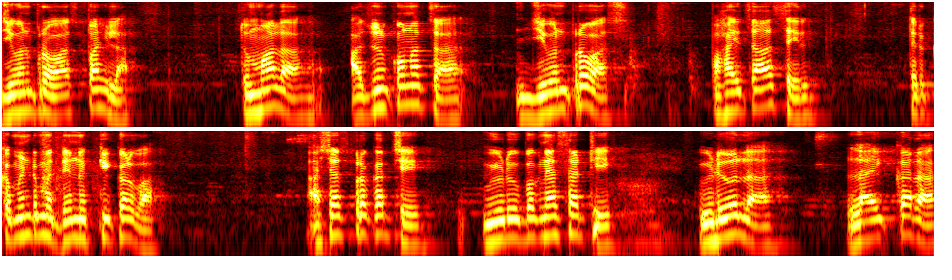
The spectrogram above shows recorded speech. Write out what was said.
जीवनप्रवास पाहिला. तुम्हाला अजून कोणाचा जीवनप्रवास पाहायचा असेल तर कमेंटमध्ये नक्की कळवा. अशाच प्रकारचे व्हिडिओ बघण्यासाठी व्हिडिओला लाईक करा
